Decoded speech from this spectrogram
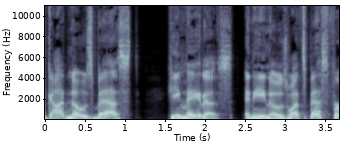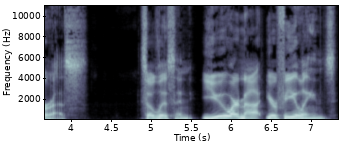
God knows best. He made us and he knows what's best for us. So listen, you are not your feelings,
